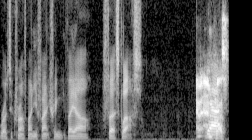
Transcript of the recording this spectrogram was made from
rotorcraft manufacturing. They are first class. And, and Yeah. plus,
